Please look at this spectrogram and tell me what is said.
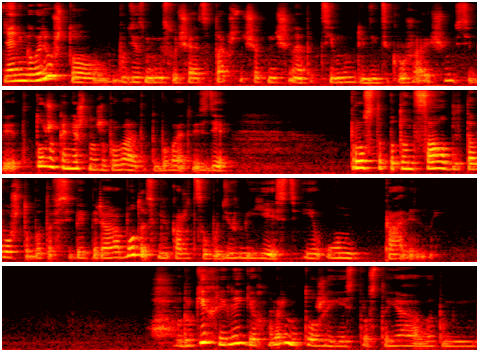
Я не говорю, что в буддизме не случается так, что человек начинает активно вредить окружающему себе. Это тоже, конечно же, бывает, это бывает везде. Просто потенциал для того, чтобы это в себе переработать, мне кажется, в буддизме есть, и он правильный. В других религиях, наверное, тоже есть, просто я в этом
